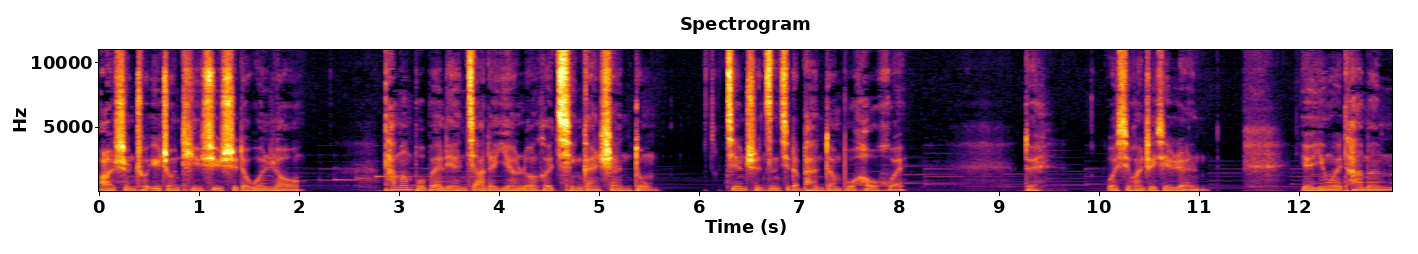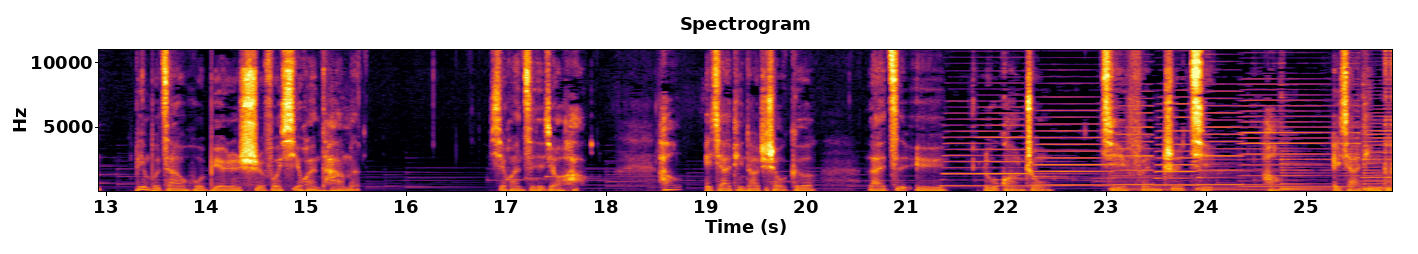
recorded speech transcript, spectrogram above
而生出一种体恤式的温柔。他们不被廉价的言论和情感煽动，坚持自己的判断不后悔。对，我喜欢这些人，也因为他们并不在乎别人是否喜欢他们，喜欢自己就好。好，一起来听到这首歌，来自于卢广仲，《几分之几》。好，一起来听歌。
